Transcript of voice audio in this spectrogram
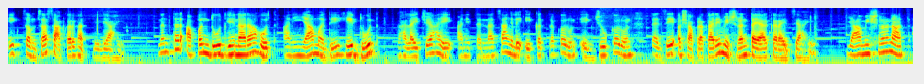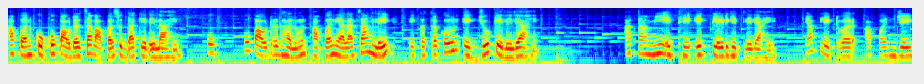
एक चमचा साखर घातलेली आहे. नंतर आपण दूध घेणार आहोत आणि यामध्ये हे दूध घालायचे आहे आणि त्यांना चांगले एकत्र करून एकजीव करून त्याचे अशा प्रकारे मिश्रण तयार करायचे आहे. या मिश्रणात आपण कोको पावडरचा वापरसुद्धा केलेला आहे. कोको पावडर घालून आपण याला चांगले एकत्र करून एकजीव केलेले आहे. आता मी येथे एक प्लेट घेतलेली आहे. या प्लेटवर आपण जे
